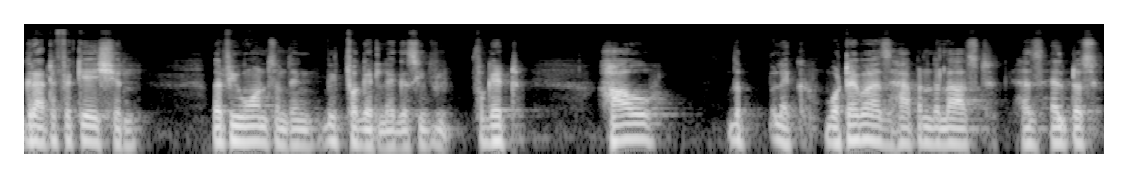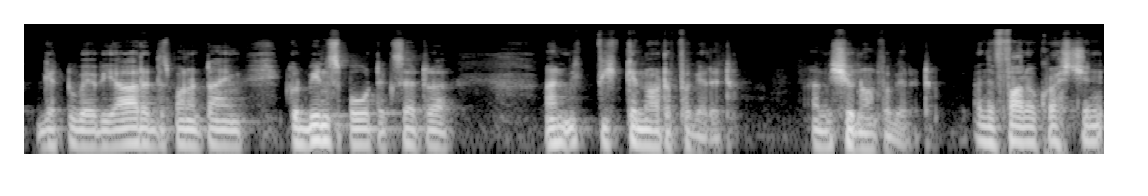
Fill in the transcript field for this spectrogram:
gratification that we want something, we forget legacy. We forget how the like whatever has happened the last has helped us get to where we are at this point in time. It could be in sport, etc. And we, we cannot forget it. And we should not forget it. And the final question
